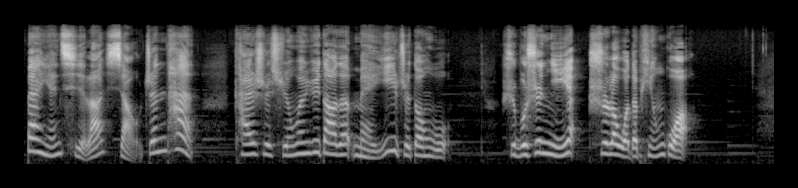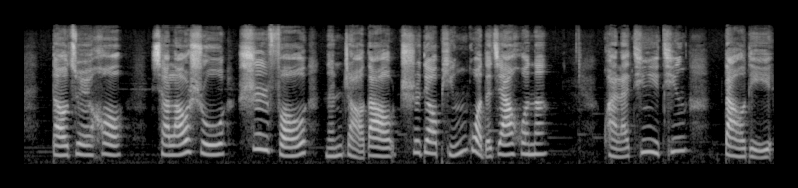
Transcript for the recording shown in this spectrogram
扮演起了小侦探，开始询问遇到的每一只动物：“是不是你吃了我的苹果？”到最后。小老鼠是否能找到吃掉苹果的家伙呢？快来听一听，到底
